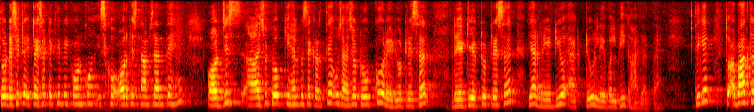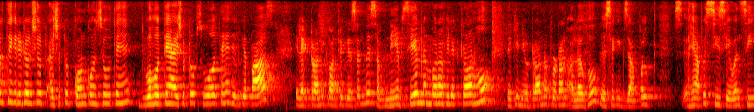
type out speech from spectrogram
तो ट्रेसर टेक्निक में कौन कौन, इसको और किस नाम से जानते हैं? और जिस आइसोटोप की हेल्प से करते हैं, उस आइसोटोप को radio tracer radio active tracer या रेडियो एक्टिव लेवल भी कहा जाता है. ठीक है? तो अब बात करते हैं कि रेडियो आइसोटोप कौन कौन से होते हैं? वो होते हैं आइसोटोप्स वो होते हैं जिनके पास इलेक्ट्रॉनिक कॉन्फ़िगरेशन में सब name same number of electron हो, लेकिन न्यूट्रॉन और प्रोटॉन अलग हो। जैसे कि एग्जांपल यहाँ पे सी सेवन सी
